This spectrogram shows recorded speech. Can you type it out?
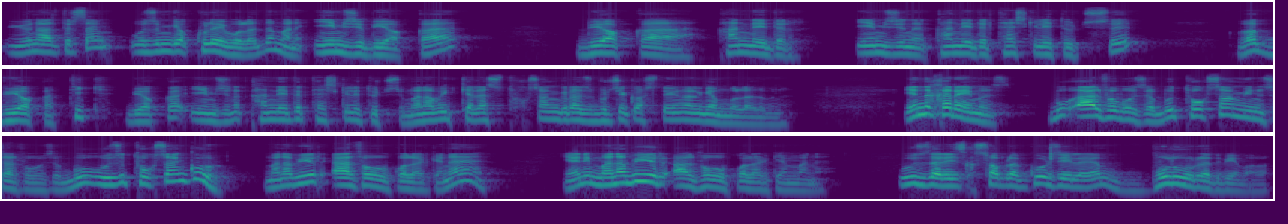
yo'naltirsam o'zimga qulay bo'ladida mana mg bu yoqqa. Bu yoqqa qandaydir emjini qandaydir tashkil etuvchisi va bu yoqqa tik bu yoqqa emjini qandaydir tashkil etuvchisi. Mana bu ikkalasi to'qson gradus burchak ostida yo'nalgan bo'ladi buni. Endi qaraymiz bu alfa bo'lsa bu to'qson minus alfa bo'lsa bu o'zi to'qsonku. Mana bu yer alfa bo'lib qolar ekan a ya'ni mana bu yer alfa bo'lib qolar ekan mana. O'zlaringiz hisoblab ko'rsanglar ham bo'laveradi bemalol.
